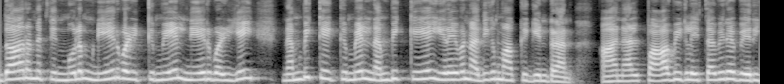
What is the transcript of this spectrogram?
உதாரணத்தின் மூலம் நேர்வழிக்கு மேல் நேர்வழியை நம்பிக்கைக்கு மேல் நம்பிக்கையை இறைவன் அதிகமாக்குகின்றான். ஆனால் பாவிகளை தவிர வேறு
